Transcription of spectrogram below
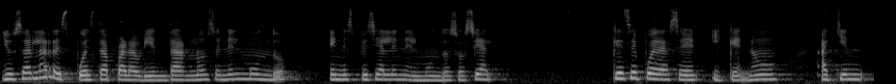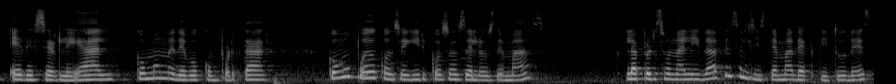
Y usar la respuesta para orientarnos en el mundo, en especial en el mundo social qué se puede hacer y qué no, a quién he de ser leal, cómo me debo comportar, cómo puedo conseguir cosas de los demás. La personalidad es el sistema de actitudes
